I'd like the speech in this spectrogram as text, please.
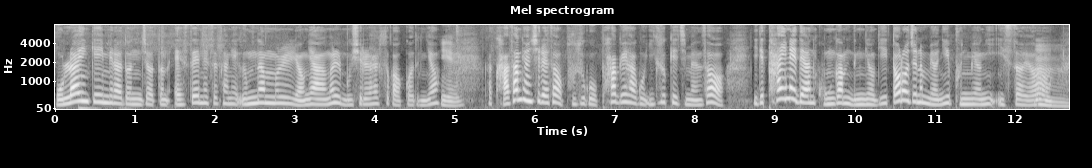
온라인 게임이라든지 어떤 SNS 상의 음란물 영향을 무시를 할 수가 없거든요. 예. 그러니까 가상 현실에서 부수고 파괴하고 익숙해지면서 이게 타인에 대한 공감 능력이 떨어지는 면이 분명히 있어요. 음.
